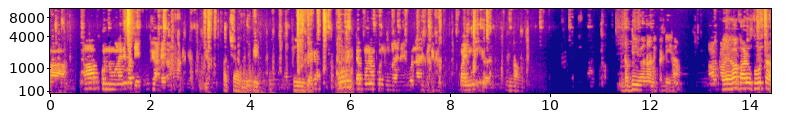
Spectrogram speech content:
ਹਾਂ ਆ ਪੁੰਨੂ ਵਾਲੇ ਦੀ ਵੱਡੀ ਕੁੱਤੀ ਆਂਡੇ ਦਾ ਵੱਟ ਗਿਆ ਅੱਛਾ ਜੀ ਕੁੱਤੀ ਠੀਕ ਹੈ ਠੀਕ ਆ ਉਹ ਵੀ ਡੱਬਣਾ ਪੁੰਨੂ ਵਾਲੇ ਨੇ ਉਹਨਾਂ ਨੇ ਕੱਢਿਆ ਬਾਈ ਮੂਛੀ ਵਾਲਾ ਲਓ। ਡੱਬੀ ਵੀ ਉਹਨਾਂ ਨੇ ਕੱਢੀ ਹੈ ਆ ਦੇਖੋ ਕਾਲੂ ਕਬੂਤਰ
